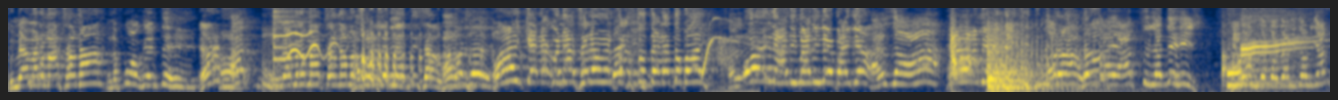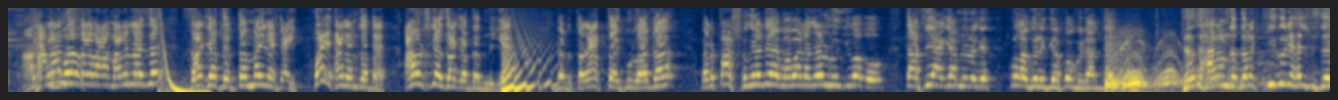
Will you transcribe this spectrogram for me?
তুমি আমার মারছাও না? না পকেট দেহি। হ্যাঁ? তুমি আমার মারছাও না আমার শরীরে হাত দিছাও হ্যাঁ। ওই কেন কোন আছে রে আমার স্বাস্থ্য দাঁড়া তো ভাই। ওই নাড়ি মারি নে ভাই যা আরে যা। আমি দেখছি তুমি যাও ভাই আর দেখিস। হারাম জানি কোন গান হারাম দাদা আমারে কইছে জাকাতের তার মাইরা খাই। ওই হারাম দাদা আউস কে জাকাতের নিকে বেটা তোর আত্মাই কুলা না। বেটা 500 করে দে বাবা টাকা লুঙ্গি পাবো। তা তুই আগে আপনি লগে কোলা গলি গিয়ে পকেট আর দে। দেখো হারাম দাদা কি করে হেল দিছে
